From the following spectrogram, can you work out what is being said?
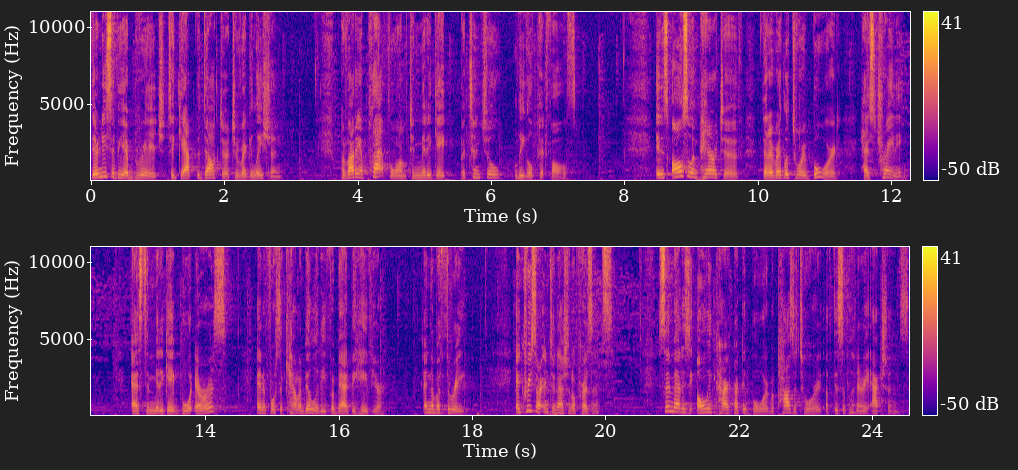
there needs to be a bridge to gap the doctor to regulation, providing a platform to mitigate potential legal pitfalls. It is also imperative that a regulatory board has training as to mitigate board errors and enforce accountability for bad behavior. And number three, increase our international presence. CIN-BAD is the only chiropractic board repository of disciplinary actions.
